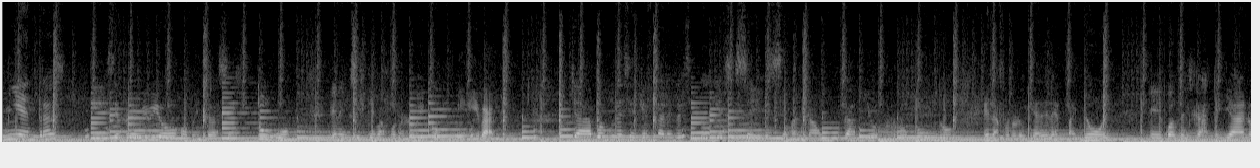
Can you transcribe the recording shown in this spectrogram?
mientras eh, se previvió o mientras se estuvo en el sistema fonológico medieval. Ya podemos decir que a finales del siglo XVI se marca un cambio rotundo en la fonología del español, eh, cuando el castellano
